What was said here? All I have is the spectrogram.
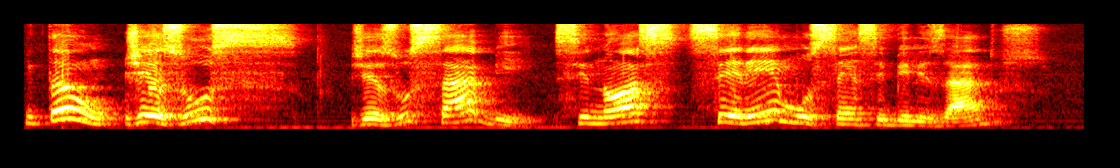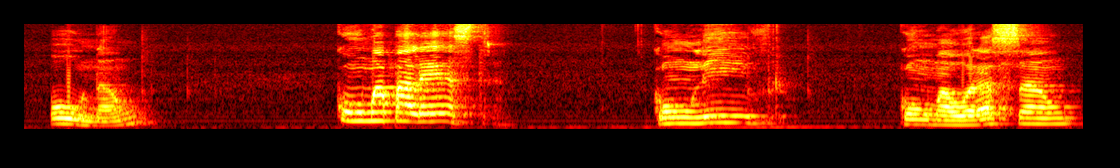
Então, Jesus Jesus sabe se nós seremos sensibilizados ou não com uma palestra, com um livro, com uma oração.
